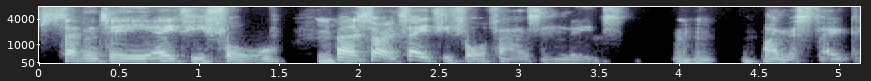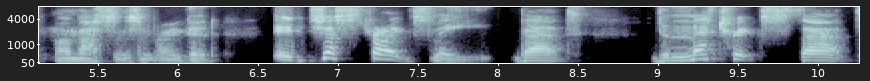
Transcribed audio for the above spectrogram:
70, 84. Mm-hmm. Uh, sorry, it's 84,000 leads. Mm-hmm. My mistake. My maths isn't very good. It just strikes me that the metrics that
